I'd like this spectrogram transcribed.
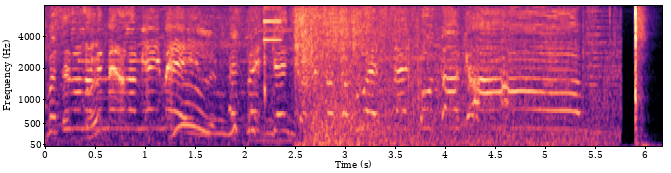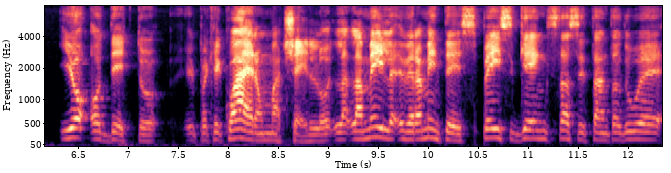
Ma se non ha nemmeno la mia email! È spacegangsta72z.com Io ho detto. eh, Perché qua era un macello. La, la mail è veramente spacegangsta72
